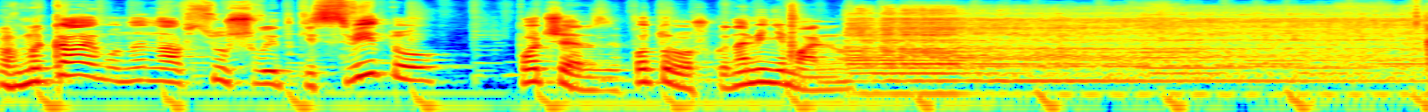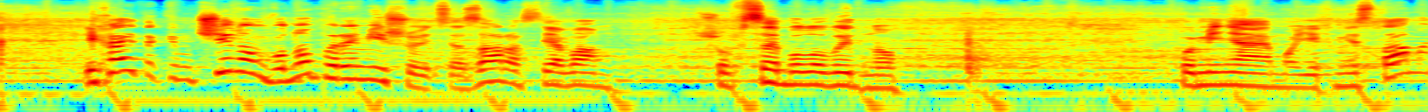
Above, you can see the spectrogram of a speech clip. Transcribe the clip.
Вмикаємо не на всю швидкість світу по черзі, потрошку, на мінімальну. І хай таким чином воно перемішується. Зараз я вам, щоб все було видно, поміняємо їх містами.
